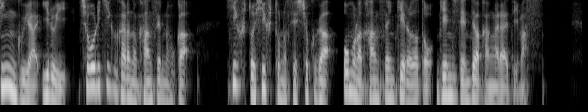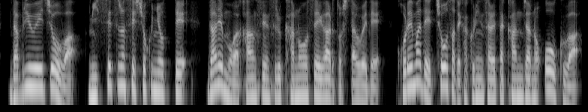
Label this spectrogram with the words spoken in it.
寝具や衣類、調理器具からの感染のほか、皮膚と皮膚との接触が主な感染経路だと現時点では考えられています。WHO は密接な接触によって誰もが感染する可能性があるとした上で、これまで調査で確認された患者の多くは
